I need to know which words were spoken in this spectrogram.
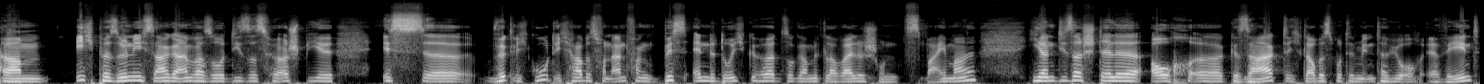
Ähm, ich persönlich sage einfach so, dieses Hörspiel ist äh, wirklich gut. Ich habe es von Anfang bis Ende durchgehört, sogar mittlerweile schon zweimal. Hier an dieser Stelle auch äh, gesagt, ich glaube, es wurde im Interview auch erwähnt,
